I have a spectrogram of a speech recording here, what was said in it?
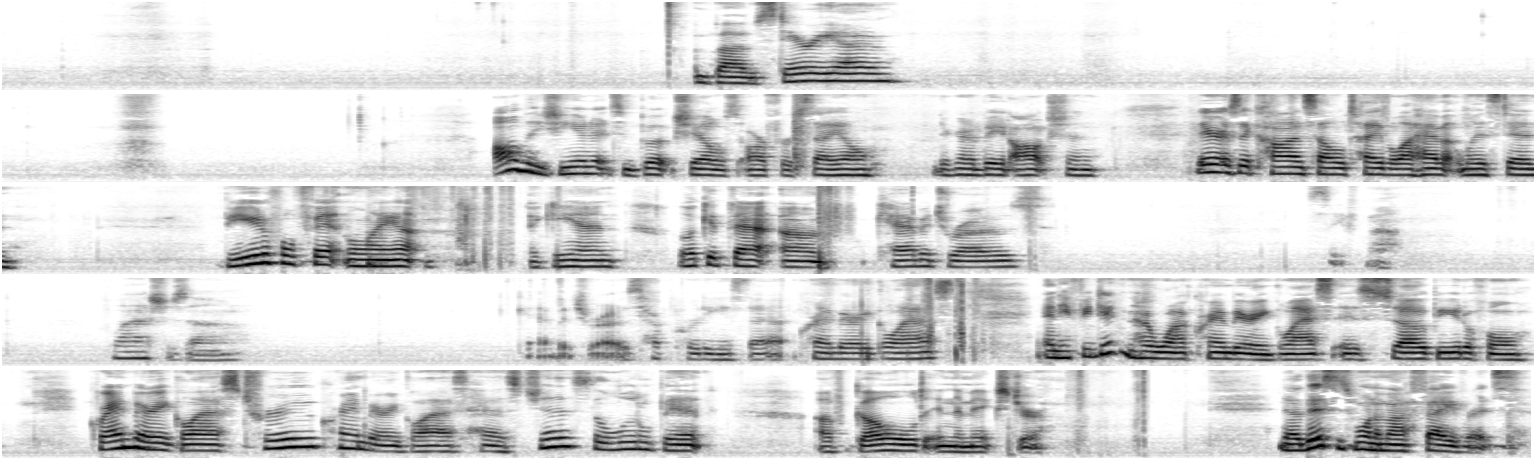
Bose stereo. all these units and bookshelves are for sale. They're going to be at auction. There is a console table I haven't listed. Beautiful Fenton lamp. Again, look at that um, cabbage rose. Let's see if my flash is on. Cabbage rose. How pretty is that? Cranberry glass. And if you didn't know why cranberry glass is so beautiful, Cranberry glass, true cranberry glass, has just a little bit of gold in the mixture. Now, this is one of my favorites.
